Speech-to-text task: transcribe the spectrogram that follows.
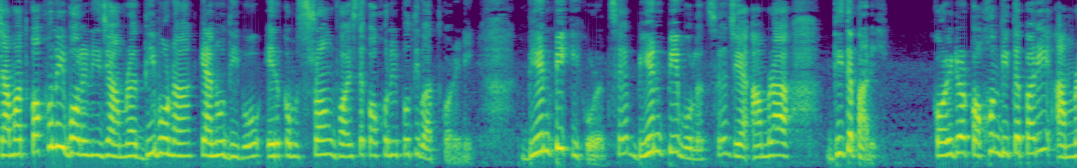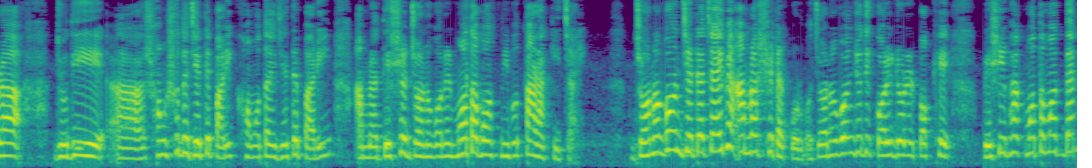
জামাত কখনোই বলেনি যে আমরা দিব না, কেন দিব, এরকম স্ট্রং ভয়েসে কখনোই প্রতিবাদ করেনি। বিএনপি কি করেছে? বিএনপি বলেছে যে আমরা দিতে পারি। করিডোর কখন দিতে পারি? আমরা যদি সংসদে যেতে পারি, ক্ষমতায় যেতে পারি, আমরা দেশের জনগণের মতামত নিব, তারা কি চায়? জনগণ যেটা চাইবে, আমরা সেটা করব। জনগণ যদি করিডোরের পক্ষে বেশিরভাগ মতামত দেন,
